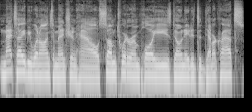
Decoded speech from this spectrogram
Matt Taibbi went on to mention how some Twitter employees donated to Democrats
